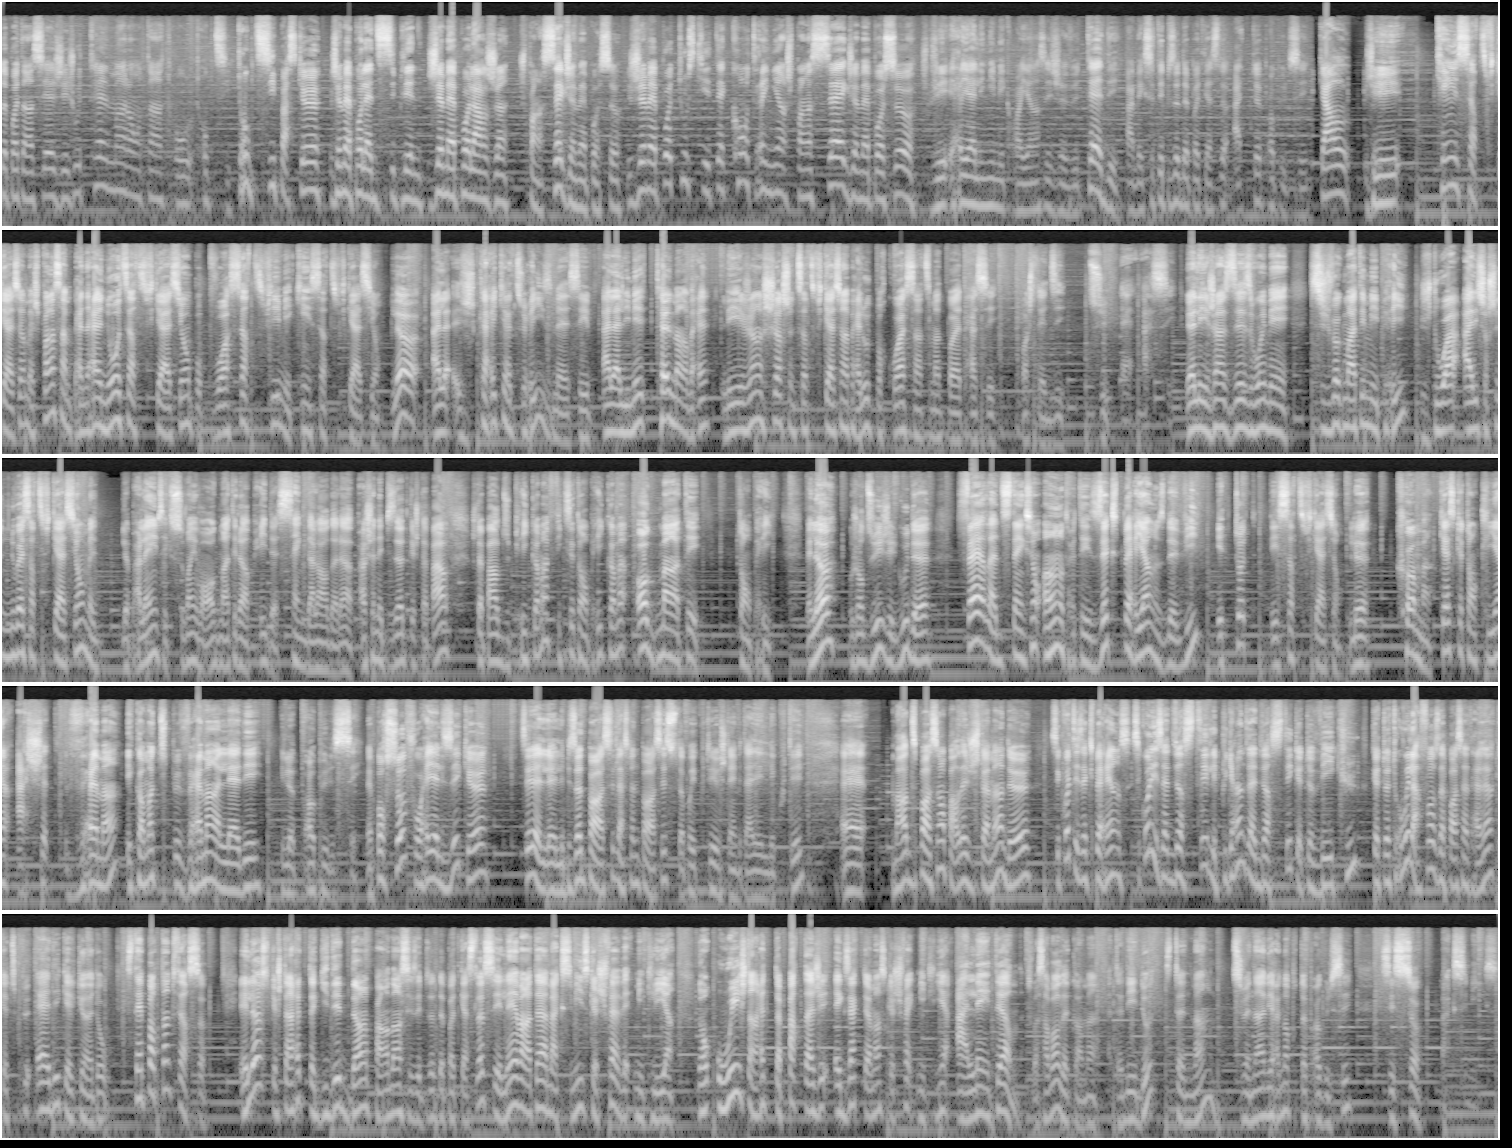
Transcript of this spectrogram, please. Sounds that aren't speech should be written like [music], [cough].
de potentiel. J'ai joué tellement longtemps trop, trop petit. Trop petit parce que j'aimais pas la discipline, j'aimais pas l'argent. Je pensais que j'aimais pas ça. J'aimais pas tout ce qui était contraignant. Je pensais que j'aimais pas ça. J'ai réaligné mes croyances et je veux t'aider avec cet épisode de podcast-là à te propulser. Carl, j'ai 15 certifications, mais je pense que ça me prendrait une autre certification pour pouvoir certifier mes 15 certifications. Là, je caricaturise, mais c'est à la limite tellement vrai. Les gens cherchent une certification après l'autre. Pourquoi? Sentiment de pas être assez. Moi, je te dis, tu es assez. Là, les gens se disent, oui, mais si je veux augmenter mes prix, je dois aller chercher une nouvelle certification, mais le problème, c'est que souvent, ils vont augmenter leur prix de 5 de l'heure. Prochain épisode que je te parle, je te parle du prix. Comment fixer ton prix? Comment augmenter? Ton prix? Mais là, aujourd'hui, j'ai le goût de faire la distinction entre tes expériences de vie et toutes les certifications. Le comment. Qu'est-ce que ton client achète vraiment et comment tu peux vraiment l'aider et le propulser. Mais pour ça, il faut réaliser que, tu sais, l'épisode passé, de la semaine passée, si tu n'as pas écouté, je t'invite à aller l'écouter. Euh, mardi passé, on parlait justement de c'est quoi tes expériences? C'est quoi les adversités, les plus grandes adversités que tu as vécues, que tu as trouvé la force de passer à travers, que tu peux aider quelqu'un d'autre? C'est important de faire ça. Et là, ce que je t'arrête de te guider dedans pendant ces épisodes de podcast-là, c'est l'inventaire maximise que je fais avec mes clients. Donc oui, je t'arrête de te partager exactement ce que je fais avec mes clients à l'interne. Tu vas savoir le comment. Tu as des doutes, tu te demandes, tu veux un environnement pour te propulser? C'est ça, maximise.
